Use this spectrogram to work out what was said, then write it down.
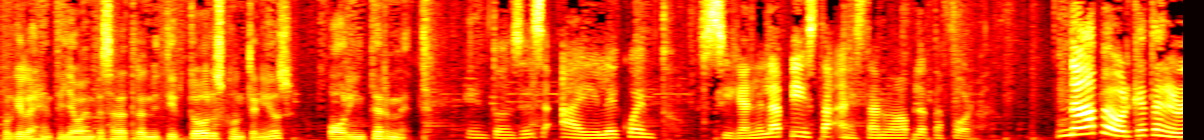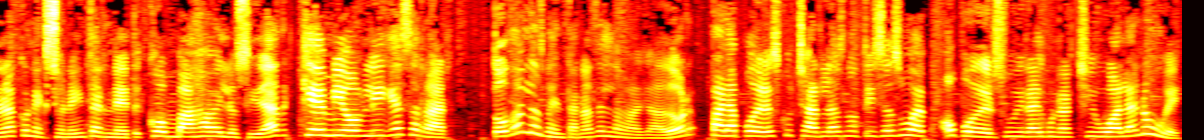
porque la gente ya va a empezar a transmitir todos los contenidos por Internet. Entonces ahí le cuento, síganle la pista a esta nueva plataforma. Nada peor que tener una conexión a internet con baja velocidad que me obligue a cerrar todas las ventanas del navegador para poder escuchar las noticias web o poder subir algún archivo a la nube.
